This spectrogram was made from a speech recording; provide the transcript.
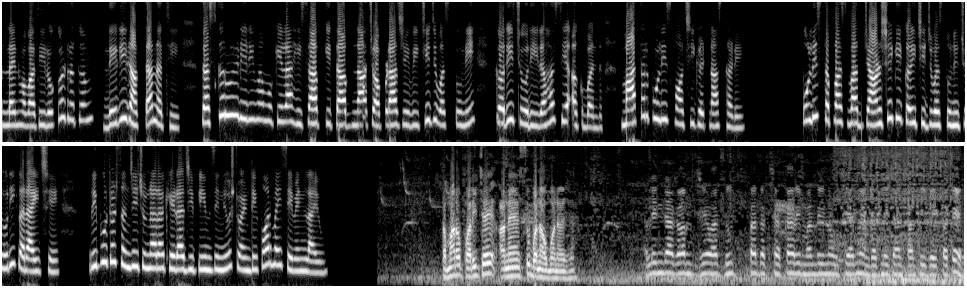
ઓનલાઈન હોવાથી રોકડ રકમ ડેરી રાખતા નથી. તસ્કરોએ ડેરીમાં મૂકેલા હિસાબ કિતાબના ચોપડા જેવી ચીજ વસ્તુની કરી ચોરી, રહસ્ય અકબંધ. માતર પોલીસ પહોંચી ઘટના સ્થળે. પોલીસ તપાસ બાદ જાણશે કે કઈ ચીજ વસ્તુની ચોરી કરાઈ છે. Reporter Sanjay Chunara Kheda GPMC news twenty four by seven live. તમારો પરિચય અને શું બનાવ બન્યો છે? અલિંદા ગામ જેવા દૂધ ઉત્પાદક સહકારી મંડળીનો ચેરમેન રજનીકાંત શાંતિભાઈ પટેલ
